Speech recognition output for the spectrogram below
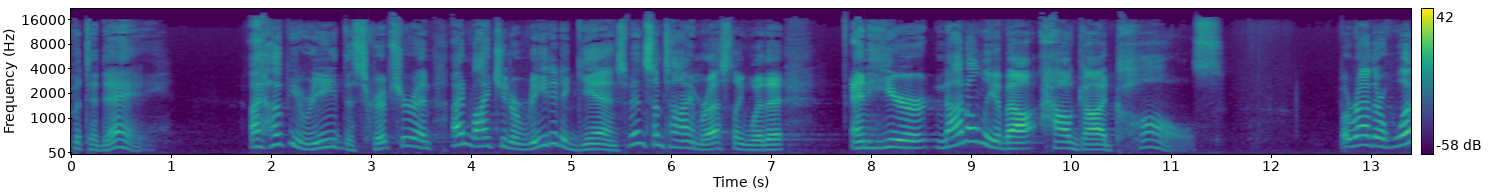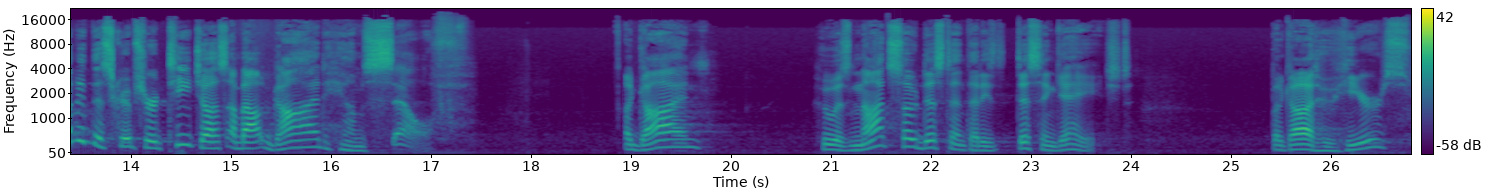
But today, I hope you read the scripture and I invite you to read it again. Spend some time wrestling with it and hear not only about how God calls, but rather what did the scripture teach us about God Himself? A God who is not so distant that He's disengaged, but a God who hears,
